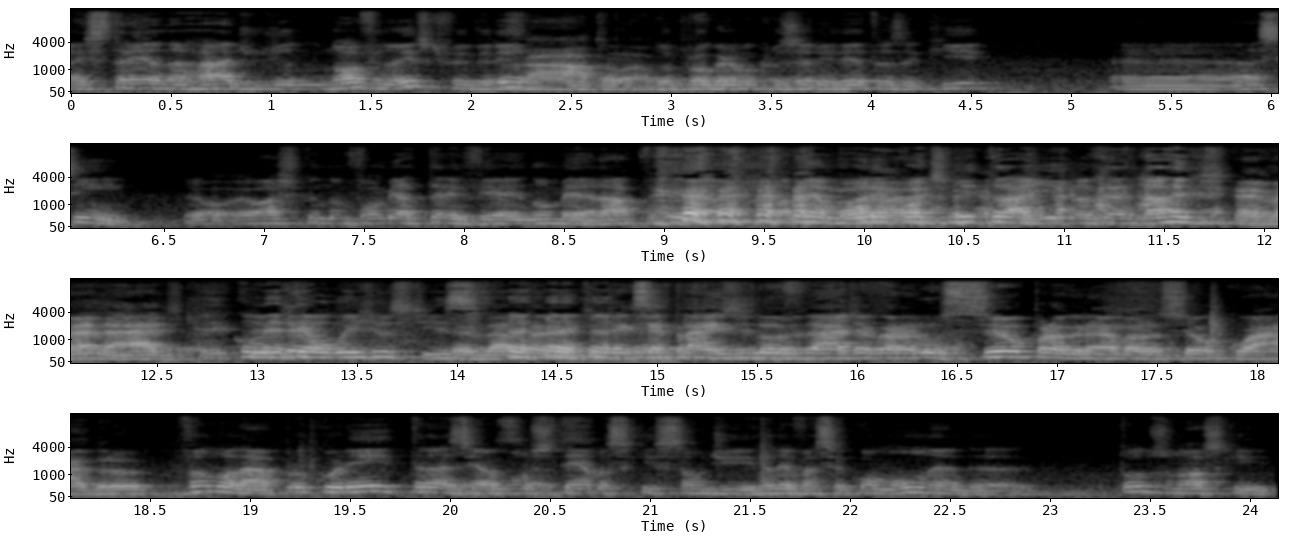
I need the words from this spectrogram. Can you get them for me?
A estreia na rádio, dia 9, não é isso, de fevereiro? Exato, Do programa Cruzeiro em Letras aqui. É, assim, eu, eu acho que não vou me atrever a enumerar, porque a, a memória pode me trair, na verdade. É verdade. E cometer alguma injustiça. Exatamente. O que, é que você traz de novidade agora no seu programa, no seu quadro? Vamos lá, procurei trazer Nossa. alguns temas que são de relevância comum, né? Da, todos nós que,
